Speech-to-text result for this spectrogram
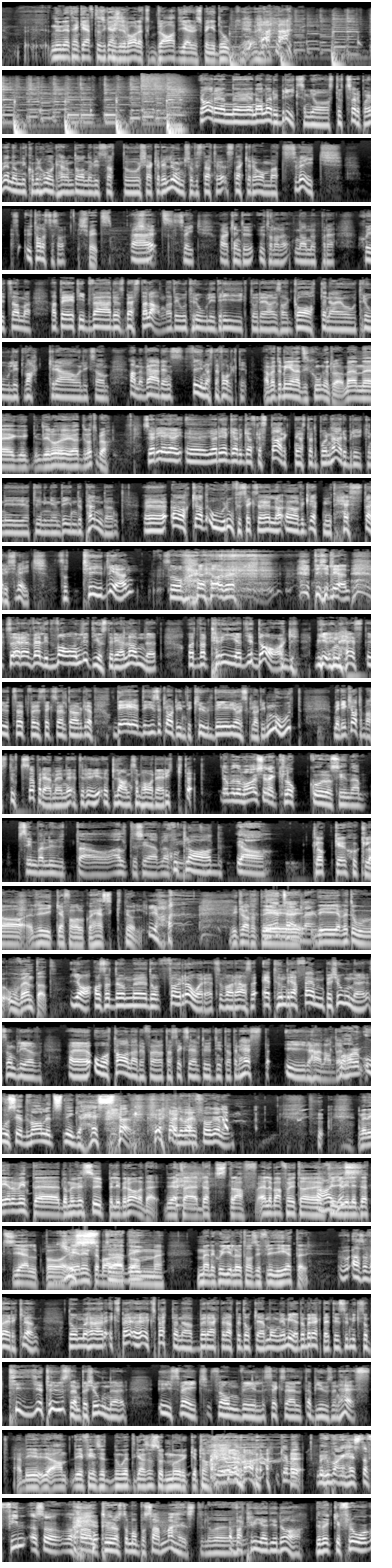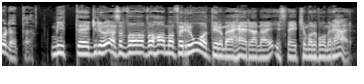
Nu när jag tänker efter så kanske det var rätt bra att Jerry Springer dog. Jag har en, eh, en annan rubrik som jag studsade på. Jag vet inte om ni kommer ihåg häromdagen när vi satt och käkade lunch och vi snackade, snackade om att Schweiz, uttalas det så? Schweiz. Äh, Schweiz. Schweiz. Jag kan inte uttala det, namnet på det. Skitsamma. Att det är typ världens bästa land. Att det är otroligt rikt och det är så, gatorna är otroligt vackra och liksom, ja men världens finaste folk typ. Jag var inte med i den här diskussionen tror jag, men eh, det, lå- det låter bra. Så jag reagerade, eh, jag reagerade ganska starkt när jag stötte på den här rubriken i tidningen The Independent. Eh, ökad oro för sexuella övergrepp mot hästar i Schweiz. Så tydligen så, alltså, tydligen så är det väldigt vanligt just i det här landet. Och att var tredje dag blir en häst utsatt för sexuellt övergrepp. Det är, det är såklart inte kul, det är jag såklart emot. Men det är klart att man studsar på det här med ett, ett land som har det riktet. Ja men de har ju sina klockor och sina, sin valuta och allt är så jävla fint. Choklad. Ja. Klockor, choklad, rika folk och hästknull. Ja. Det är klart att Det det, är det är jävligt oväntat. Ja, alltså de, eh, då, förra året så var det alltså 105 personer som blev eh, åtalade för att ha sexuellt utnyttjat en häst i det här landet. Men har de osedvanligt snygga hästar? Eller vad är det frågan om? Men är de inte, de är väl superliberala där? Du vet såhär dödsstraff, eller man får ju ta Ja, frivillig just- dödshjälp och är det inte bara det, att det- de människor gillar att ta sig friheter? Alltså verkligen. De här exper- eh, experterna beräknar att det dock är många mer. De beräknar att det är så mycket som 10 000 personer i Schweiz som vill sexuellt abuse en häst. Ja, det, det, det finns ett, nog ett ganska stort mörkertal. Man, men hur många hästar finns? Alltså vad fan turas de om på samma häst? Eller vad, Var tredje dag. Det väcker frågor detta. Mitt, eh, gru- alltså, vad, vad har man för råd till de här herrarna i Schweiz som håller på med det här?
